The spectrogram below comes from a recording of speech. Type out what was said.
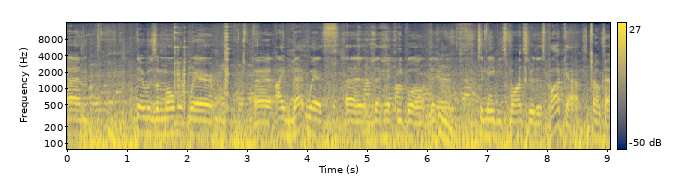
Um, there was a moment where uh, I met with uh, the head people there to maybe sponsor this podcast. Okay.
